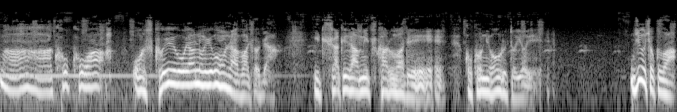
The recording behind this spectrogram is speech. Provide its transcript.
まあここはお救い小屋のような場所じゃ。行き先が見つかるまでここにおるとよい。住職は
